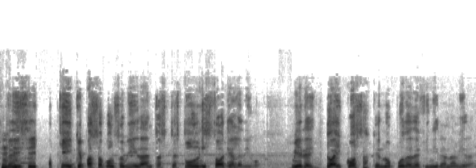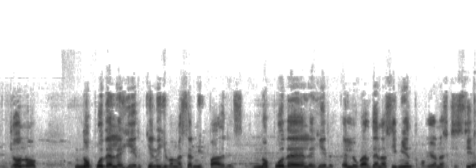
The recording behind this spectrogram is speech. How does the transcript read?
Me dice, ¿qué pasó con su vida? Entonces, es toda una historia, le digo. Mire, yo hay cosas que no pude definir en la vida. Yo no, no pude elegir quiénes iban a ser mis padres. No pude elegir el lugar de nacimiento porque yo no existía.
